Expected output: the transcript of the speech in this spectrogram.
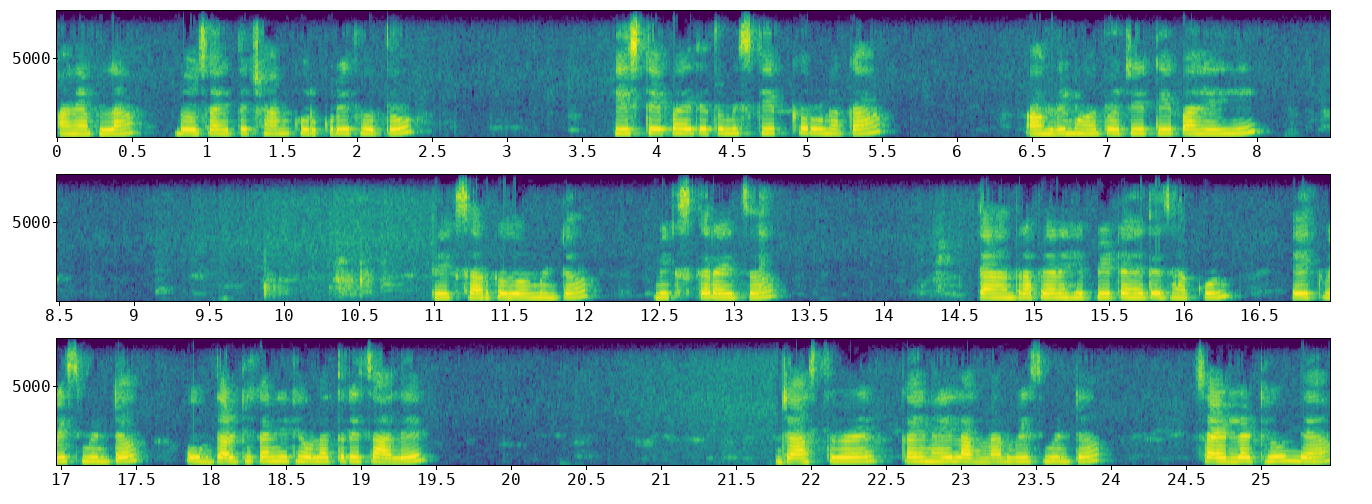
आणि आपला डोसा आहे तो छान कुरकुरीत होतो. ही स्टेप आहे ते तुम्ही स्किप करू नका. अगदी महत्त्वाची टिप आहे ही. एकसारखं दोन मिनटं मिक्स करायचं. त्यानंतर आपल्याला हे पीठ आहे ते झाकून एक वीस मिनटं उबदार ठिकाणी ठेवला तरी चालेल. जास्त वेळ काही नाही लागणार वीस मिनटं साईडला ठेवून द्या.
